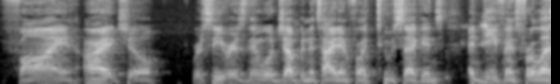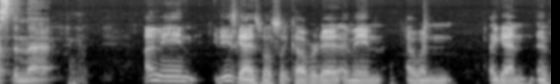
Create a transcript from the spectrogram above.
Fine. All right, chill. Receivers, then we'll jump into tight end for like two seconds, and defense for less than that. I mean, these guys mostly covered it. I mean, I wouldn't. Again, if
